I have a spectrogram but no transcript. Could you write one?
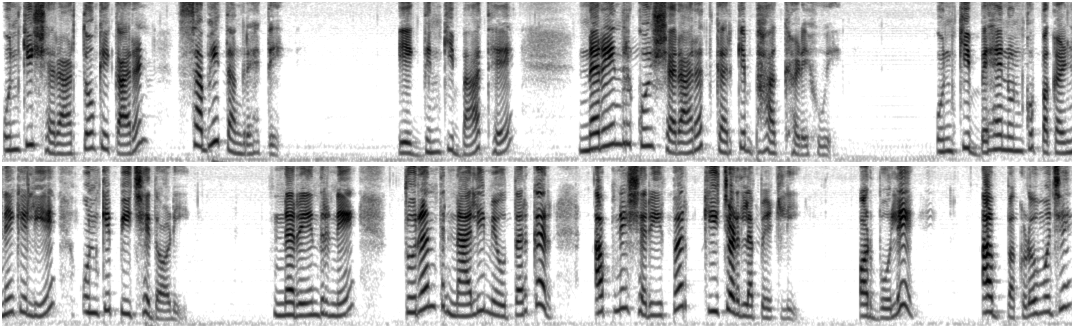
उनकी शरारतों के कारण सभी तंग रहते। एक दिन की बात है, नरेंद्र कोई शरारत करके भाग खड़े हुए। उनकी बहन उनको पकड़ने के लिए उनके पीछे दौड़ी। नरेंद्र ने तुरंत नाली में उतरकर अपने शरीर पर कीचड़ लपेट ली और बोले, अब पकड़ो मुझे।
